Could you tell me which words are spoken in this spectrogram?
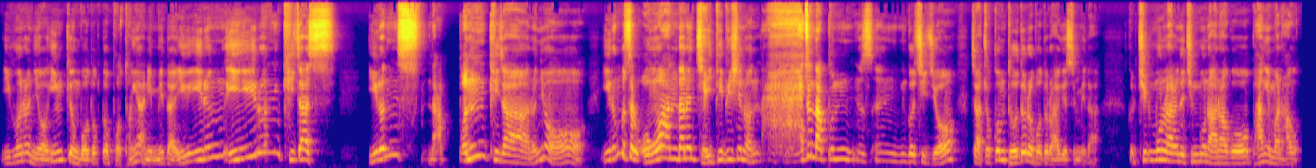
이거는요 인격 모독도 보통이 아닙니다. 이- 이런 이런 기자 이런 스- 나쁜 기자는요 이런 것을 옹호한다는 JTBC는 아주 나쁜 음, 것이죠. 자 조금 더 들어보도록 하겠습니다. 그 질문을 하는데 질문 안 하고 방해만 하고.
